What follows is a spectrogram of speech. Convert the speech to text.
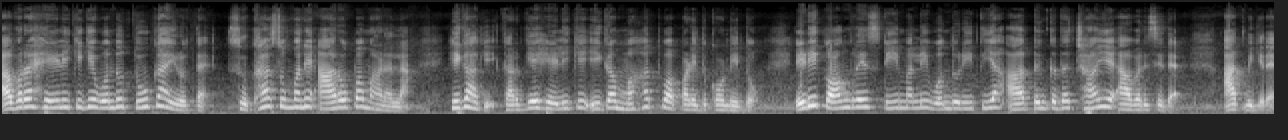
ಅವರ ಹೇಳಿಕೆಗೆ ಒಂದು ತೂಕ ಇರುತ್ತೆ. ಸುಖ ಸುಮ್ಮನೆ ಆರೋಪ ಮಾಡಲ್ಲ. ಹೀಗಾಗಿ ಖರ್ಗೆ ಹೇಳಿಕೆ ಈಗ ಮಹತ್ವ ಪಡೆದುಕೊಂಡಿದ್ದು. ಇಡೀ ಕಾಂಗ್ರೆಸ್ ಟೀಮಲ್ಲಿ ಒಂದು ರೀತಿಯ ಆತಂಕದ ಛಾಯೆ ಆವರಿಸಿದೆ. ಆತ್ಮೀಗೆರೆ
